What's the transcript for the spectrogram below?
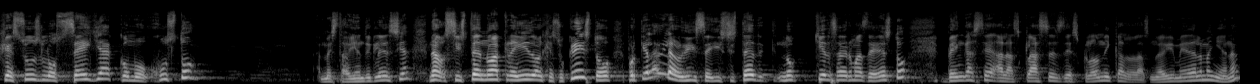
Jesús lo sella como justo? ¿Me está viendo iglesia? No, si usted no ha creído en Jesucristo, porque la Biblia lo dice, y si usted no quiere saber más de esto, véngase a las clases de escolónica a las nueve y media de la mañana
